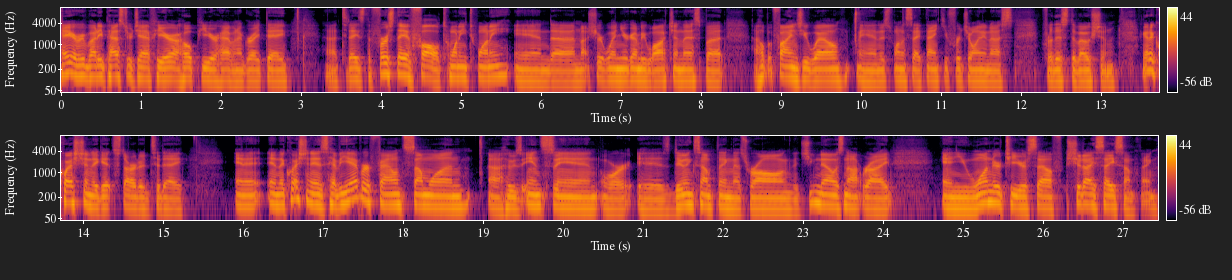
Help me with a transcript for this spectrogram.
Hey, everybody, Pastor Jeff here. I hope you're having a great day. Uh, today's the first day of fall 2020, and uh, I'm not sure when you're going to be watching this, but I hope it finds you well. And I just want to say thank you for joining us for this devotion. I got a question to get started today. And, it, and the question is Have you ever found someone uh, who's in sin or is doing something that's wrong that you know is not right, and you wonder to yourself, Should I say something?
